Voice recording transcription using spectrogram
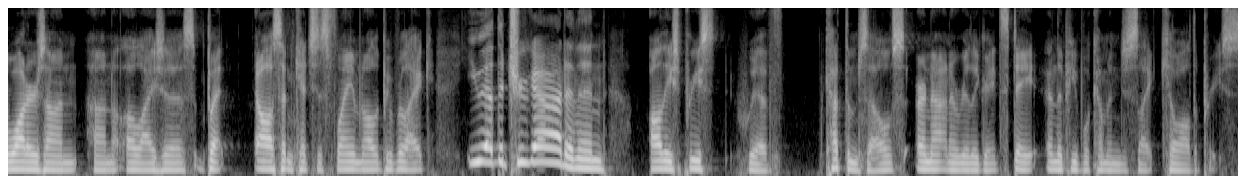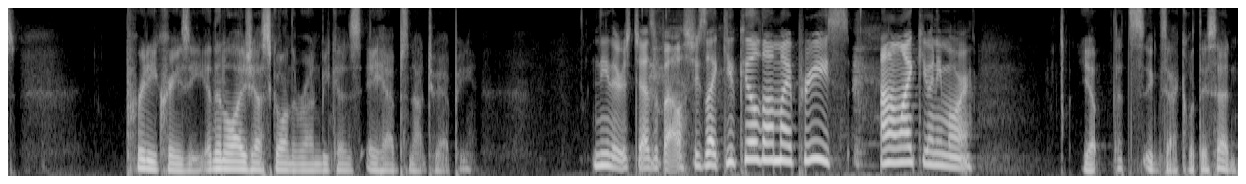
water's on on Elijah's, but all of a sudden catches flame, and all the people are like, "You have the true God!" And then all these priests who have cut themselves are not in a really great state, and the people come and just like kill all the priests. Pretty crazy. And then Elijah has to go on the run because Ahab's not too happy. Neither is Jezebel. She's like, You killed all my priests. I don't like you anymore. Yep, that's exactly what they said.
